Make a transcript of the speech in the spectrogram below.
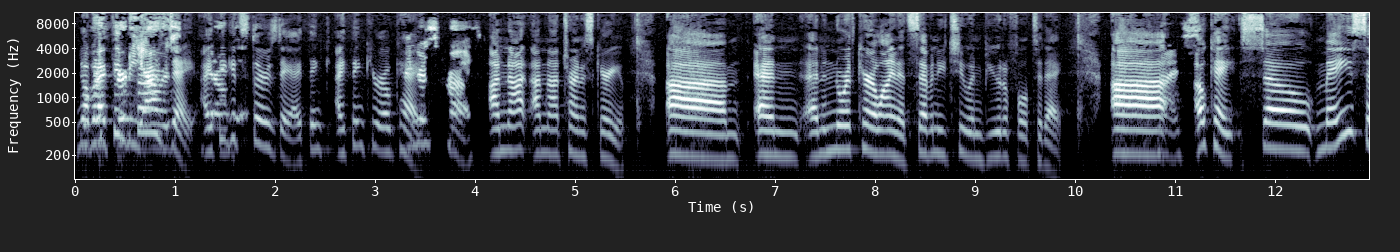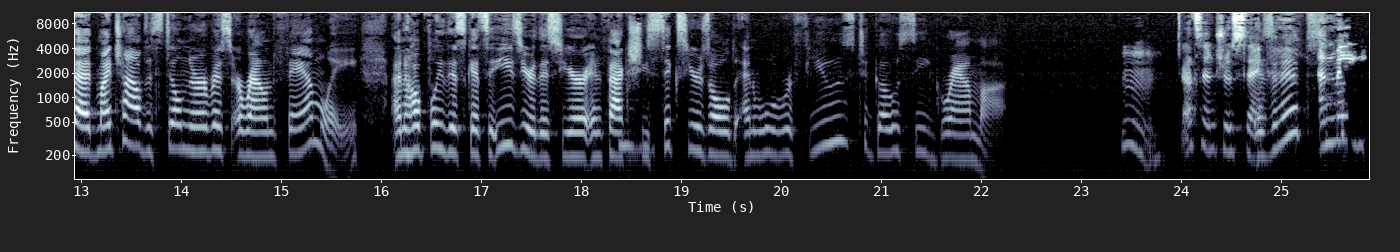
no, but I think Thursday. I think it's Thursday. I think I think you're okay. Fingers crossed. I'm not. I'm not trying to scare you. Um, and and in North Carolina, it's 72 and beautiful today. Uh, nice. Okay, so May said my child is still nervous around family, and hopefully this gets easier this year. In fact, mm-hmm. she's six years old and will refuse to go see grandma. Hmm, that's interesting, isn't it? And maybe,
